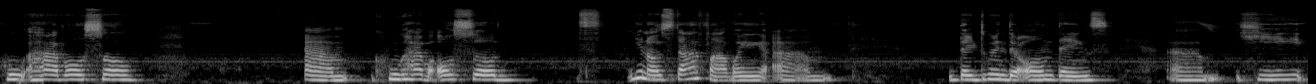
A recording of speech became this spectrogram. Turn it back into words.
who have also um, who have also you know staff following um, they're doing their own things. Um, he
